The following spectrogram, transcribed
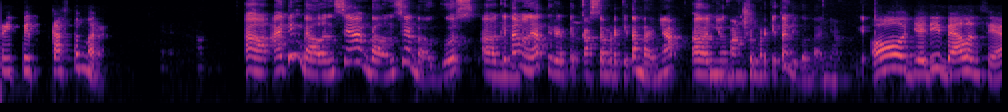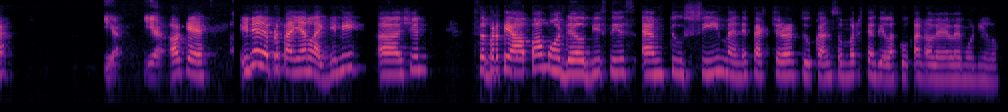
repeat customer? Uh, I think balance-nya balance-nya bagus. Uh, hmm. Kita ngelihat repeat customer kita banyak, uh, new consumer kita juga banyak. Gitu. Oh, jadi balance ya? Iya, yeah, iya. Yeah. Oke, okay. ini ada pertanyaan lagi nih, uh, Shin. Seperti apa model bisnis M2C manufacturer to consumers yang dilakukan oleh Lemonilo?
